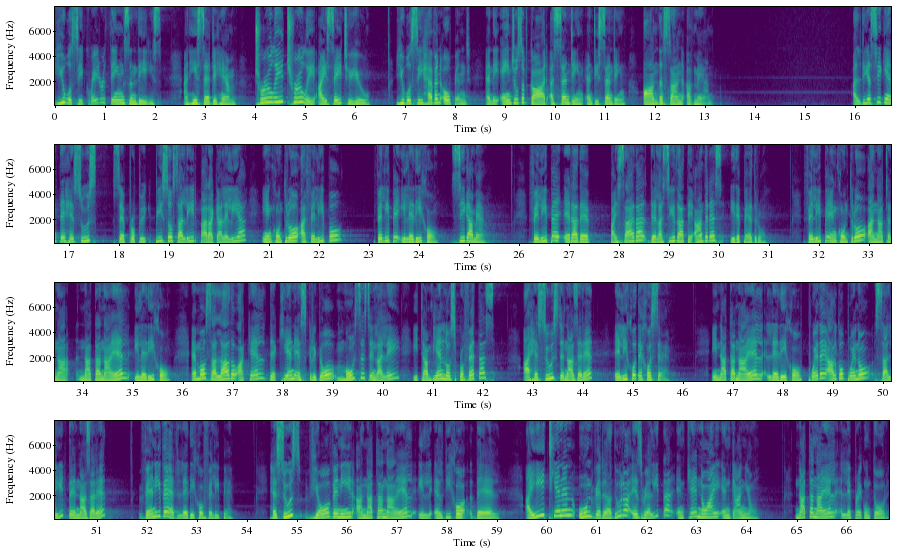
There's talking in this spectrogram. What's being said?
You will see greater things than these. And he said to him, Truly, truly, I say to you, you will see heaven opened and the angels of God ascending and descending on the Son of Man. Al día siguiente Jesús se propuso salir para Galilea y encontró a Felipe, Felipe y le dijo, sígame. Felipe era de paisada de la ciudad de Andrés y de Pedro. Felipe encontró a Natanael y le dijo, hemos hablado aquel de quien escribió Moses en la ley y también los profetas, a Jesús de Nazaret, el hijo de José. Y Natanael le dijo, ¿puede algo bueno salir de Nazaret? Ven y ved, le dijo Felipe. Jesús vio venir a Natanael y él dijo de él, ahí tienen un verdadero israelita en que no hay engaño. Natanael le preguntó,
